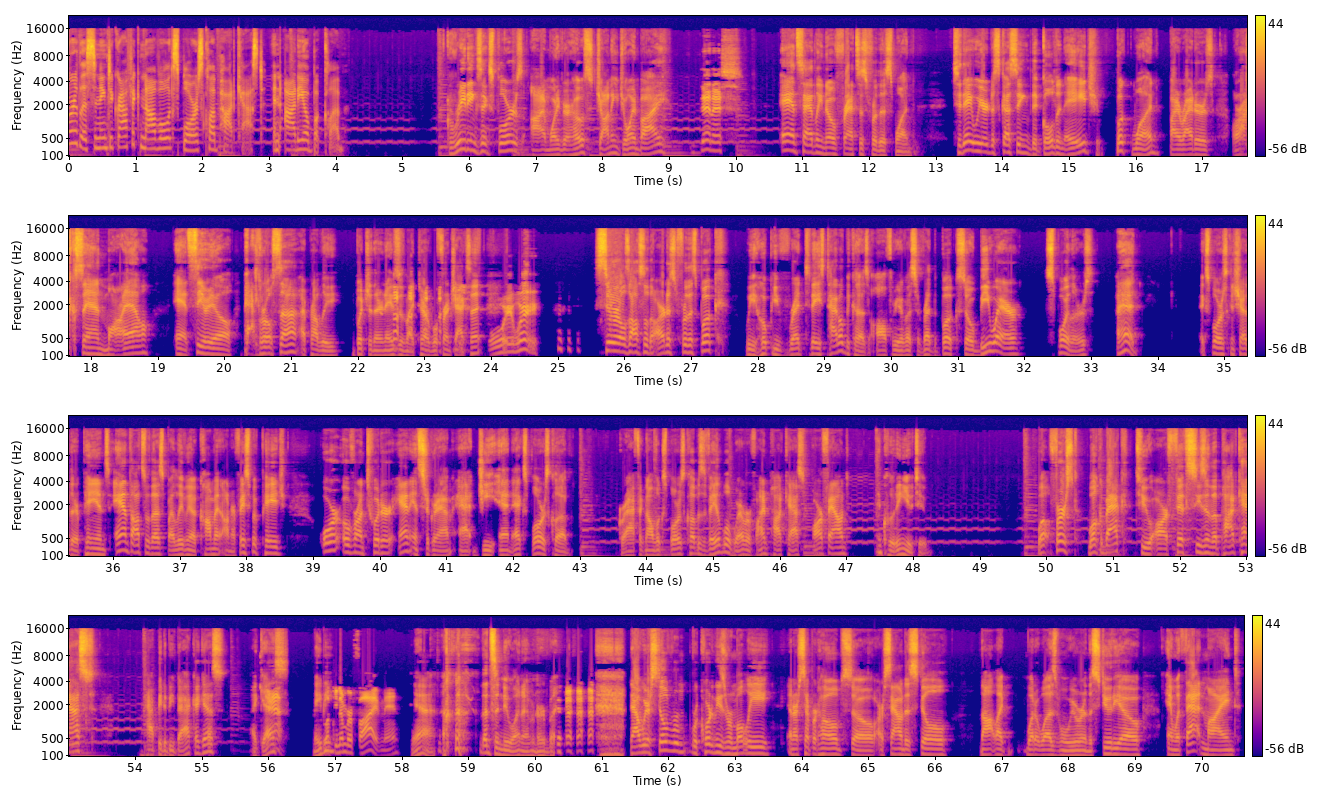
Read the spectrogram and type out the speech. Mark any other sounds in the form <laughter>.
You're listening to Graphic Novel Explorers Club podcast, an audio book club. Greetings, explorers. I'm one of your hosts, Johnny, joined by Dennis. And sadly, no Frances for this one. Today, we are discussing The Golden Age, Book One, by writers Roxanne Moreil and Cyril Pedrosa. I probably butchered their names with my terrible French <laughs> accent. Wait, wait. Cyril is also the artist for this book. We hope you've read today's title because all three of us have read the book. So beware, spoilers ahead. Explorers can share their opinions and thoughts with us by leaving a comment on our Facebook page or over on Twitter and Instagram at GN Explorers Club. Graphic Novel Explorers Club is available wherever fine podcasts are found, including YouTube. Well, first, welcome back to our fifth season of the podcast. Happy to be back, I guess. I guess. Maybe lucky number five, man. Yeah, <laughs> that's a new one I haven't heard. But <laughs> now we're still re- recording these remotely in our separate homes, so our sound is still not like what it was when we were in the studio. And with that in mind,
